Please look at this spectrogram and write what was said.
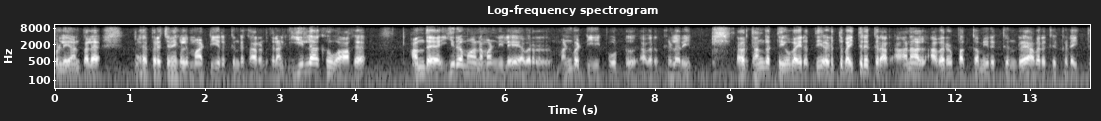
பிள்ளையான் பல பிரச்சனைகளை மாட்டி இருக்கின்ற காரணத்தினால் இலகுவாக அந்த ஈரமான மண்ணிலே அவர் மண்வட்டியை போட்டு அவர் கிளறி அவர் தங்கத்தையோ வைரத்தையோ எடுத்து வைத்திருக்கிறார். ஆனால் அவர் பக்கம் இருக்கின்ற அவருக்கு கிடைத்த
